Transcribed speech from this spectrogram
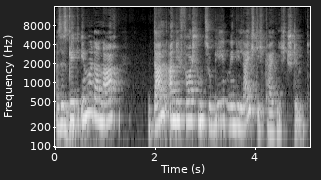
Also es geht immer danach, dann an die Forschung zu gehen, wenn die Leichtigkeit nicht stimmt.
